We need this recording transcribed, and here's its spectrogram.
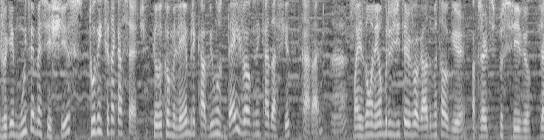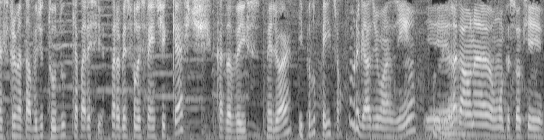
Joguei muito MSX, tudo em fita cassete. Pelo que eu me lembro, cabia uns 10 jogos em cada fita, caralho. É. Mas não lembro de ter jogado Metal Gear, apesar de ser possível, já que experimentava de tudo que aparecia. Parabéns pelo excelente cast, cada vez melhor, e pelo Patreon. Obrigado, Gilmarzinho. E Obrigado. legal, né? Uma pessoa que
